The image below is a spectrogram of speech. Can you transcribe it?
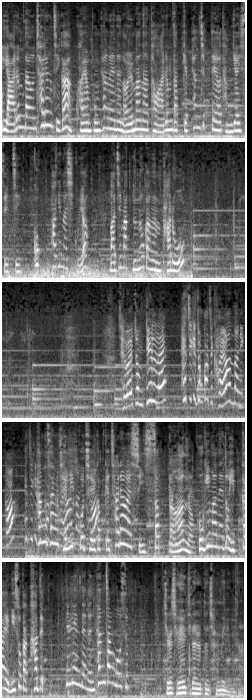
이 아름다운 촬영지가 과연 본편에는 얼마나 더 아름답게 편집되어 담겨 있을지 꼭 확인하시고요. 마지막 눈호강은 바로 제발 좀 뛸래? 해지기 전까지 가야 한다니까? 해지기 항상 재밌고 즐겁게 촬영할 수 있었던 보기만 해도 입가에 미소가 가득 힐링되는 현장 모습 제가 제일 기다렸던 장면입니다.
